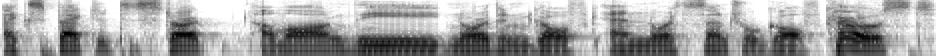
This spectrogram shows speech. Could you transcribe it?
expected to start along the northern Gulf and north central Gulf Coast.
